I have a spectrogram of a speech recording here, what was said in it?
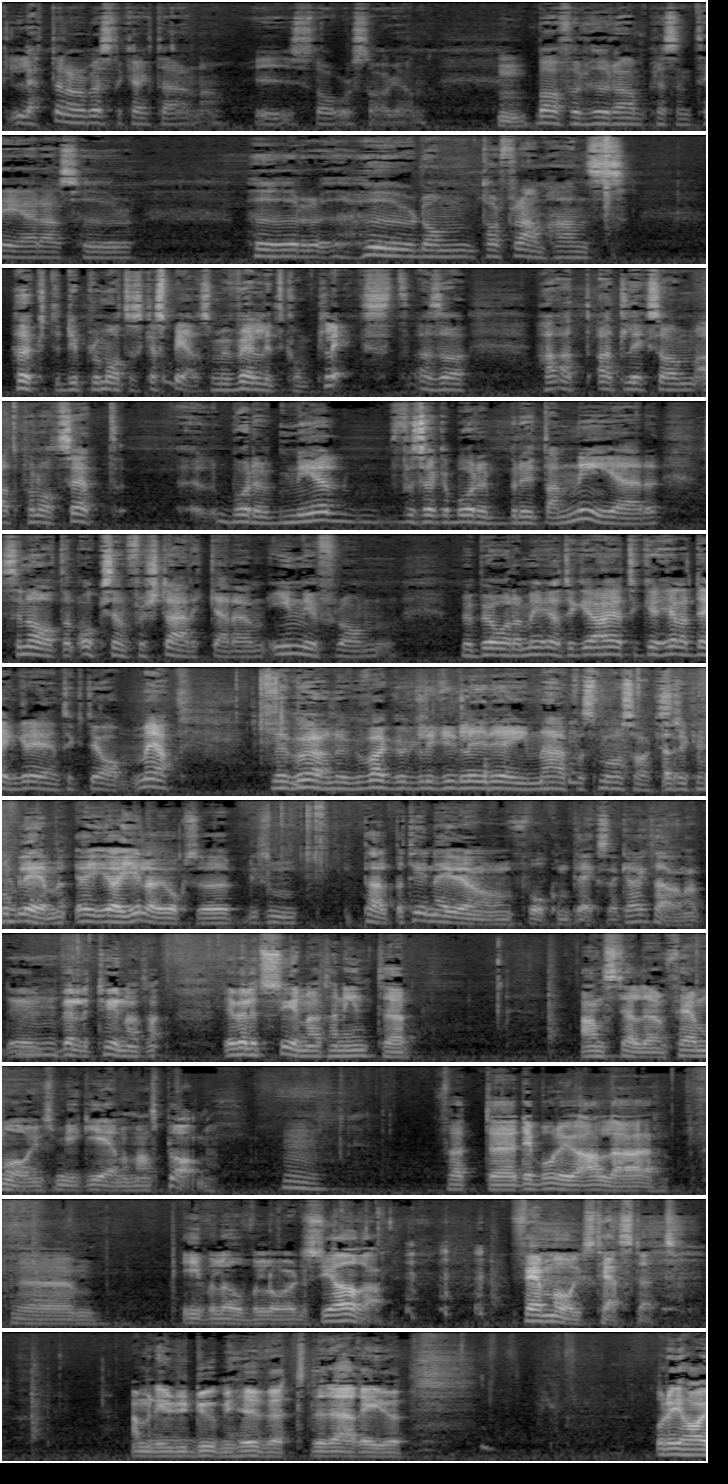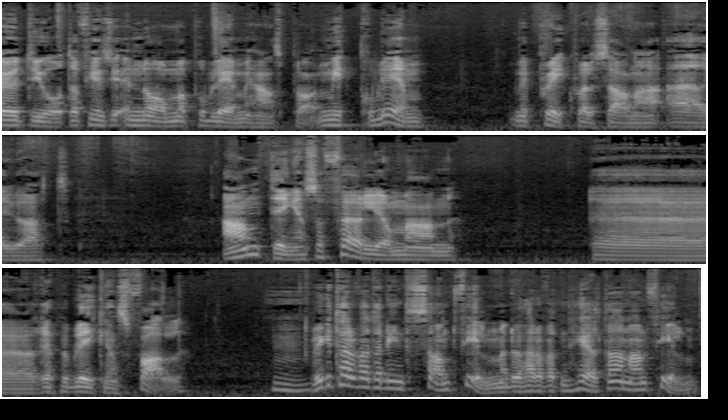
lätt en av de bästa karaktärerna i Star Wars-sagan. Mm. Bara för hur han presenteras, hur, hur, hur de tar fram hans högt diplomatiska spel som är väldigt komplext. Alltså att, att liksom, att på något sätt både ned, försöka både bryta ner senaten och sen förstärka den inifrån. Med båda med, jag tycker, ja, jag tycker hela den grejen tyckte jag om. Men ja, nu går jag, nu bara glider jag in här på småsaker. så Alltså problemet, jag, jag gillar ju också liksom Palpatine är ju en av de få komplexa karaktärerna. Det är Mm. väldigt synd att han, det är väldigt synd att han inte anställde en femåring som gick igenom hans plan. Mm. För att eh, det borde ju alla eh, Evil Overlords göra. Femåringstestet. Ja men det är ju dum i huvudet. Det där är ju... Och det har jag ju inte gjort. Det finns ju enorma problem i hans plan. Mitt problem med prequelsarna är ju att antingen så följer man eh, Republikens fall. Mm. Vilket hade varit en intressant film men det hade varit en helt annan film.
